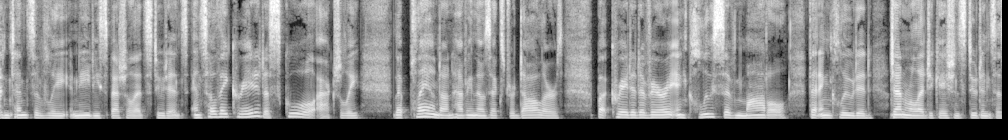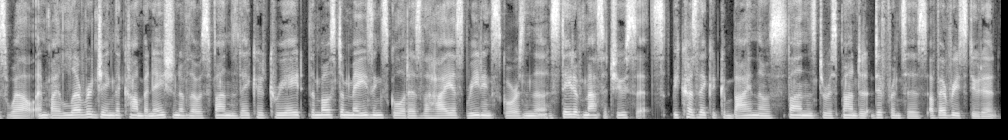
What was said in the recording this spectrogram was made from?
intensively needy special ed students. And so they created a school actually that planned on having those extra dollars, but created a very inclusive model that included general education students as well. And by leveraging the combination of those funds, they could create the most amazing school. It has the highest reading scores in the state of Massachusetts because they could combine those funds to respond to differences of every student.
